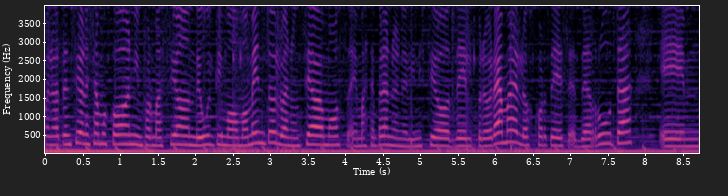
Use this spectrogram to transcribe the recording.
Bueno, atención, estamos con información de último momento, lo anunciábamos eh, más temprano en el inicio del programa, los cortes de ruta em,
